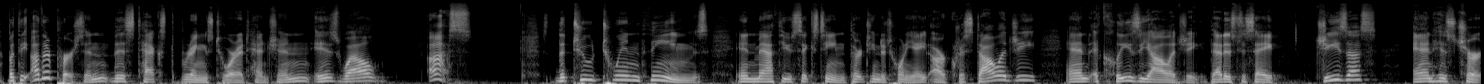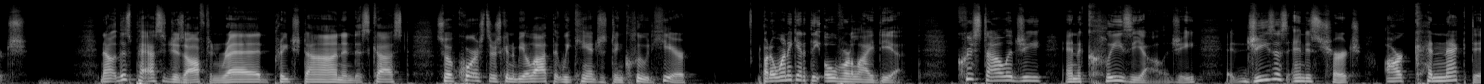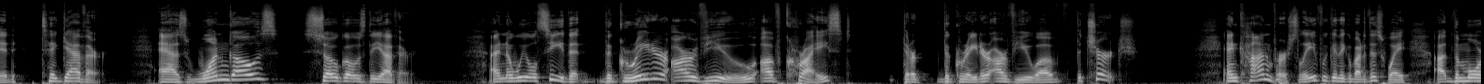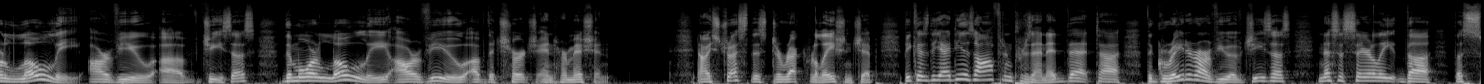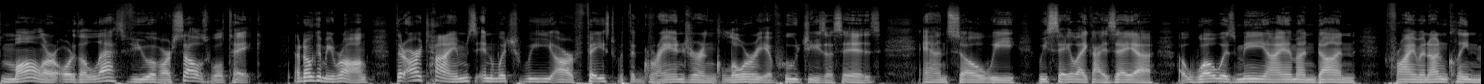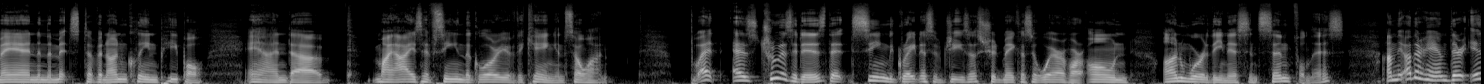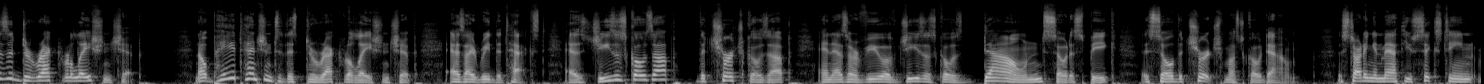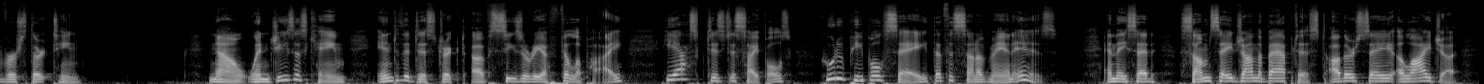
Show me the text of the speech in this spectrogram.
But the other person this text brings to our attention is, well, us. The two twin themes in Matthew 16, 13 to 28 are Christology and ecclesiology, that is to say, Jesus and his church. Now, this passage is often read, preached on, and discussed, so of course there's going to be a lot that we can't just include here, but I want to get at the overall idea. Christology and ecclesiology, Jesus and his church are connected together. As one goes, so goes the other. And we will see that the greater our view of Christ, the greater our view of the church. And conversely, if we can think about it this way, uh, the more lowly our view of Jesus, the more lowly our view of the church and her mission. Now, I stress this direct relationship because the idea is often presented that uh, the greater our view of Jesus, necessarily the, the smaller or the less view of ourselves we'll take. Now, don't get me wrong, there are times in which we are faced with the grandeur and glory of who Jesus is. And so we, we say, like Isaiah, Woe is me, I am undone, for I am an unclean man in the midst of an unclean people. And uh, my eyes have seen the glory of the King, and so on. But as true as it is that seeing the greatness of Jesus should make us aware of our own unworthiness and sinfulness, on the other hand, there is a direct relationship now, pay attention to this direct relationship as I read the text. As Jesus goes up, the church goes up, and as our view of Jesus goes down, so to speak, so the church must go down. Starting in Matthew 16, verse 13. Now, when Jesus came into the district of Caesarea Philippi, he asked his disciples, Who do people say that the Son of Man is? And they said, Some say John the Baptist, others say Elijah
